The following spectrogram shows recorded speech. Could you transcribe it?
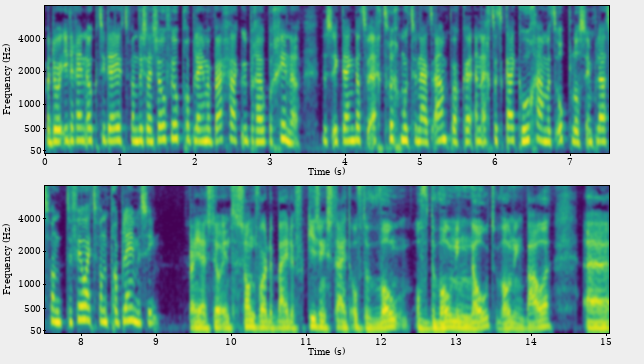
Waardoor iedereen ook het idee heeft van er zijn zoveel problemen, waar ga ik überhaupt beginnen? Dus ik denk dat we echt terug moeten naar het aanpakken en echt het kijken hoe gaan we het oplossen in plaats van de veelheid van de problemen zien kan juist heel interessant worden bij de verkiezingsstrijd of de, woon, of de woningnood, woningbouwen, uh,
